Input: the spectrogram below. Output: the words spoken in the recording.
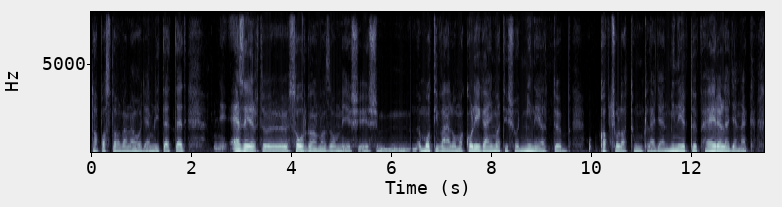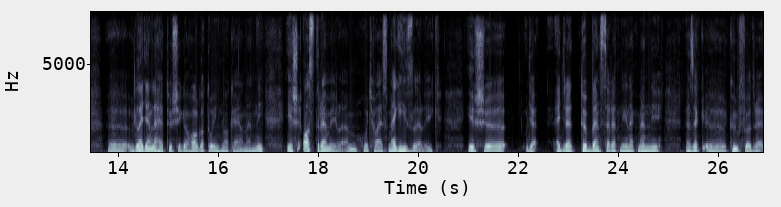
tapasztalva, ahogy említetted, ezért ö, szorgalmazom és, és motiválom a kollégáimat is, hogy minél több kapcsolatunk legyen, minél több helyre legyenek, ö, legyen lehetősége a hallgatóinknak elmenni, és azt remélem, hogy ha ezt megízlelik, és ö, ugye egyre többen szeretnének menni ezek külföldre,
